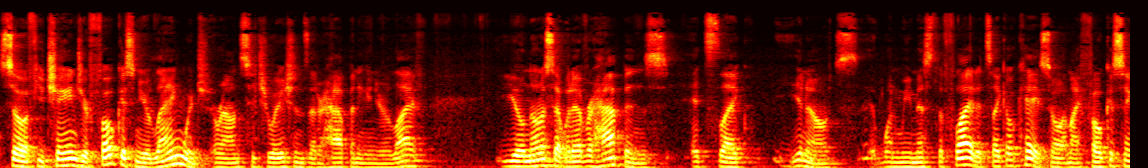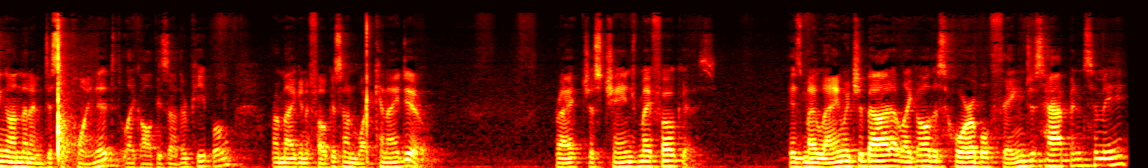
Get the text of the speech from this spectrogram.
So if you change your focus and your language around situations that are happening in your life, you'll notice that whatever happens, it's like, you know, when we miss the flight, it's like, okay, so am I focusing on that I'm disappointed like all these other people? Or am I going to focus on what can I do? Right? Just change my focus. Is my language about it like, oh, this horrible thing just happened to me?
